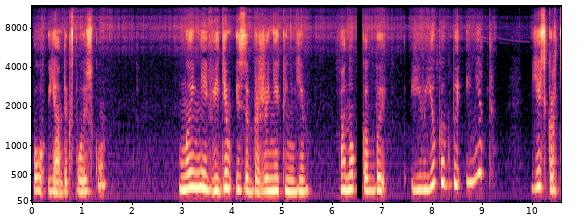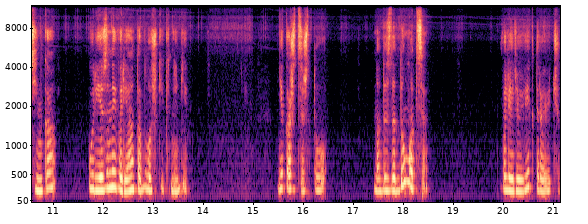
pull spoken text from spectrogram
по Яндекс поиску. Мы не видим изображение книги. Оно как бы, ее как бы и нет. Есть картинка, урезанный вариант обложки книги. Мне кажется, что надо задуматься Валерию Викторовичу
